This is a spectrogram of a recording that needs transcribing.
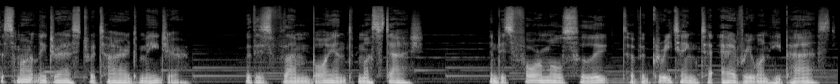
the smartly dressed retired major, with his flamboyant moustache and his formal salute of a greeting to everyone he passed.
